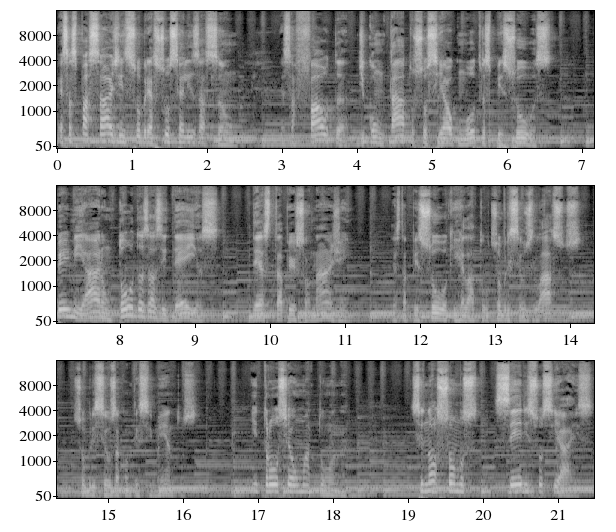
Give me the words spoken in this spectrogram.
Essas passagens sobre a socialização, essa falta de contato social com outras pessoas permearam todas as ideias desta personagem, desta pessoa que relatou sobre seus laços, sobre seus acontecimentos e trouxe-a uma tona. Se nós somos seres sociais,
